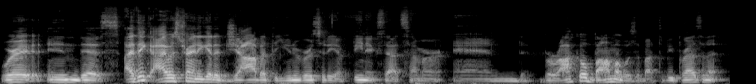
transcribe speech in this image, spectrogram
We're in this. I think I was trying to get a job at the University of Phoenix that summer, and Barack Obama was about to be president.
